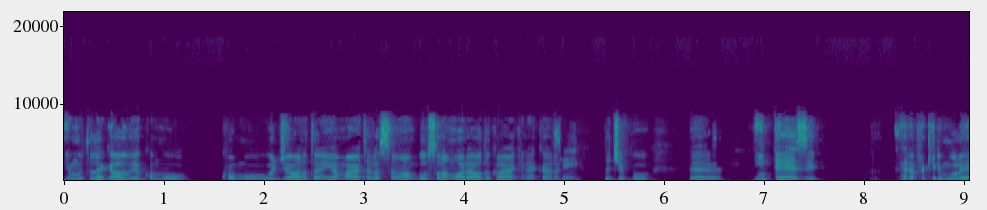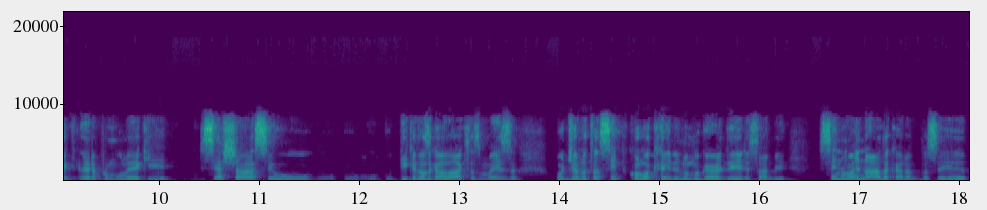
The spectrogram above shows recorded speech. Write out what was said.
é muito legal ver como como o Jonathan e a Marta elas são a bússola moral do Clark, né, cara? Sim. Do tipo, é, em tese, era para aquele moleque, era para o moleque se achar, ser o, o, o pica das galáxias, mas o Jonathan sempre coloca ele no lugar dele, sabe? Você não é nada, cara. Você,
